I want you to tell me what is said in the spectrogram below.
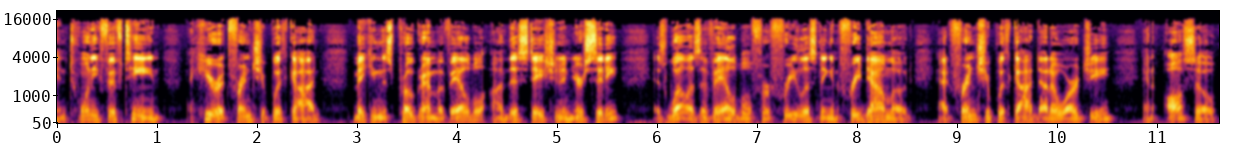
in 2015 here at Friendship with God, making this program available on this station in your city, as well as available for free listening and free download at friendshipwithgod.org and also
